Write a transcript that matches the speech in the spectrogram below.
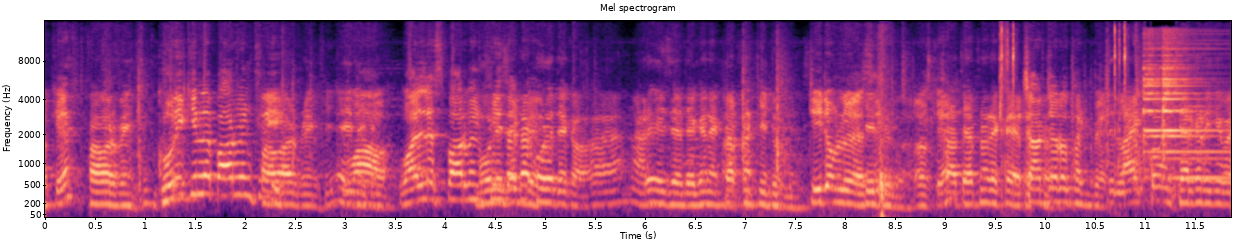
ওকে পাওয়ার ব্যাংক ঘড়ি কিনলে power bank free power bank wow wireless power bank free যেটা থাকবে। করে দেখা। হ্যাঁ, আর এই যে দেখেন একটা আপনার টি টিডব্লিউ আছে ওকে সাথে আপনার একটা চার্জারও থাকবে। লাইক কমেন্ট শেয়ার করে দিবে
